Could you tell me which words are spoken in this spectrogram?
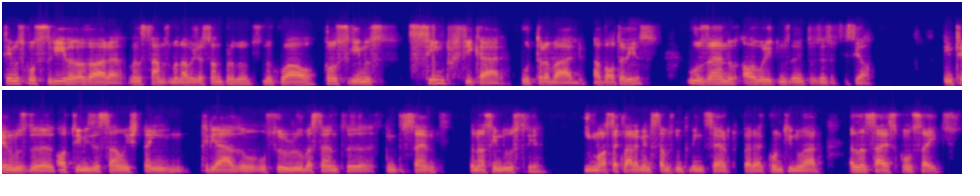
temos conseguido agora, lançamos uma nova geração de produtos no qual conseguimos simplificar o trabalho à volta disso, usando algoritmos da inteligência artificial. Em termos de otimização, isto tem criado um sururu bastante interessante na nossa indústria e mostra claramente que estamos no caminho certo para continuar a lançar esses conceitos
